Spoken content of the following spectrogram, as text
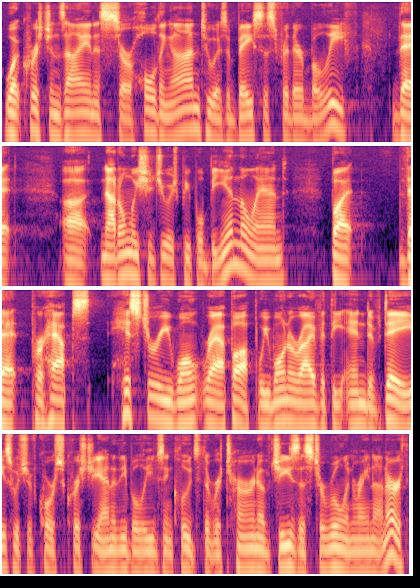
what Christian Zionists are holding on to as a basis for their belief that uh, not only should Jewish people be in the land, but that perhaps history won't wrap up. We won't arrive at the end of days, which of course Christianity believes includes the return of Jesus to rule and reign on earth,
